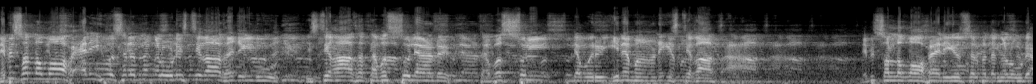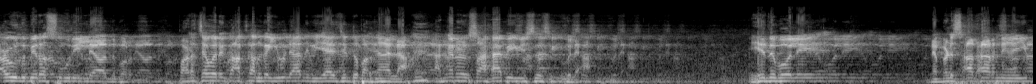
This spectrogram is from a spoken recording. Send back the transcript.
നബി സല്ലല്ലാഹു അലൈഹി വസല്ലം ഇസ്തിഗാസ തവസ്സുലാണ്. ഇനമാണ് ഇസ്തിഗാസ നബി സല്ലല്ലാഹു അലൈഹി വസല്ലം എന്ന് പറഞ്ഞു. എന്ന് വിചാരിച്ചിട്ട് പറഞ്ഞല്ല അങ്ങനെ ഒരു സഹാബി വിശ്വസിക്കൂല. ഏതുപോലെ? നമ്മൾ സാധാരണയായും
